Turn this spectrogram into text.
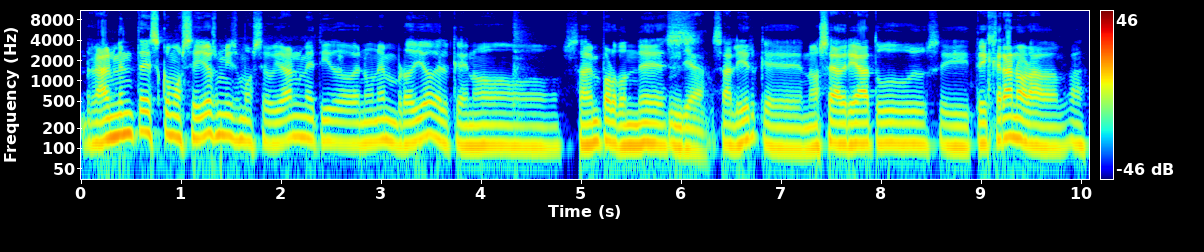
Realmente es como si ellos mismos se hubieran metido en un embrollo del que no saben por dónde salir. Que no sé, Adrián, tú si te dijeran ahora, va,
